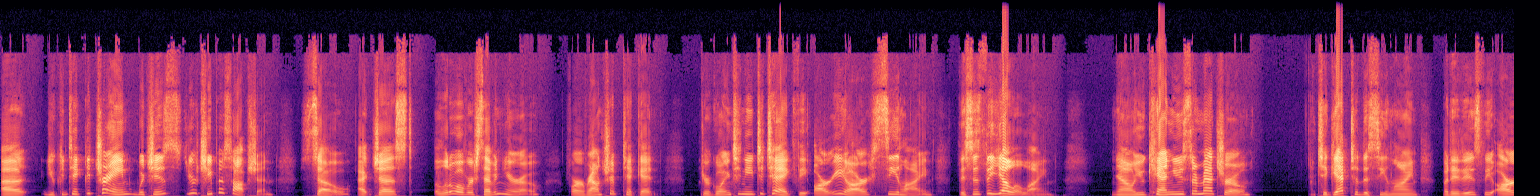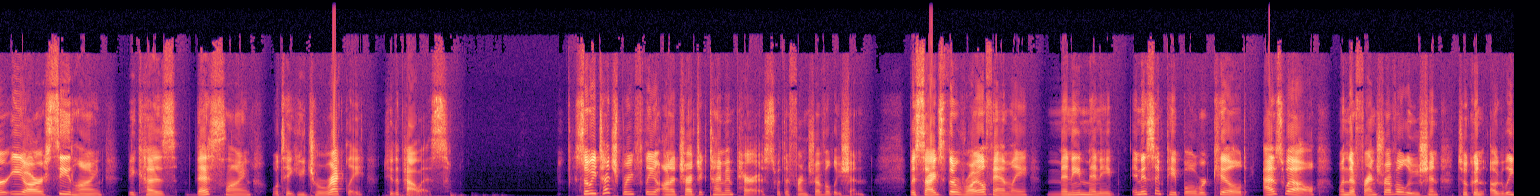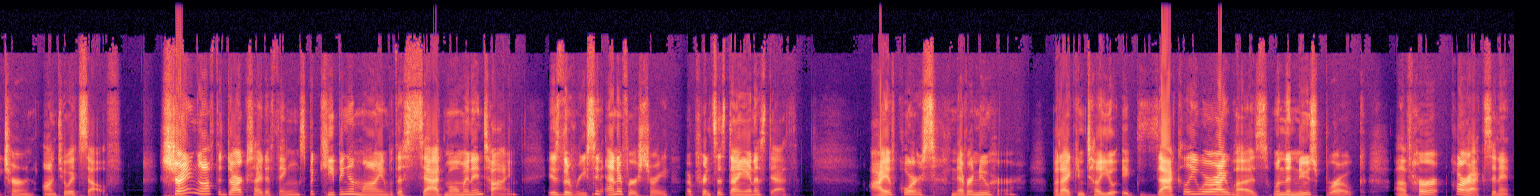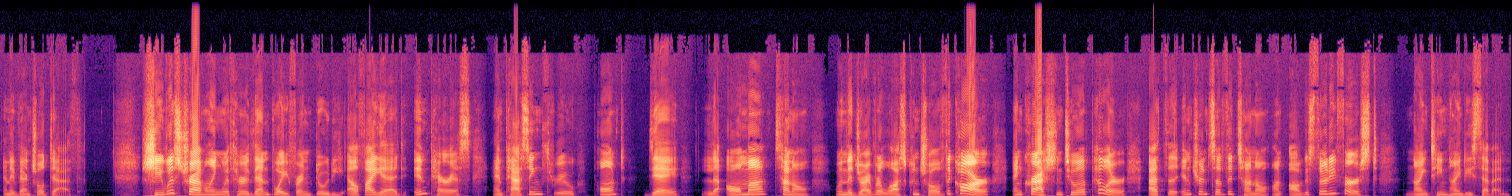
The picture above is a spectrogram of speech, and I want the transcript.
uh, you can take a train, which is your cheapest option. So, at just a little over seven euro for a round trip ticket, you're going to need to take the RER C line. This is the yellow line. Now, you can use the metro to get to the C line, but it is the RER C line because this line will take you directly to the palace. So we touch briefly on a tragic time in Paris with the French Revolution. Besides the royal family, many, many innocent people were killed as well when the French Revolution took an ugly turn onto itself. Straying off the dark side of things, but keeping in line with a sad moment in time, is the recent anniversary of Princess Diana's death. I, of course, never knew her, but I can tell you exactly where I was when the news broke of her car accident and eventual death. She was traveling with her then boyfriend, Dodi Al Fayed, in Paris and passing through Pont de l'Alma tunnel when the driver lost control of the car and crashed into a pillar at the entrance of the tunnel on August 31st, 1997.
